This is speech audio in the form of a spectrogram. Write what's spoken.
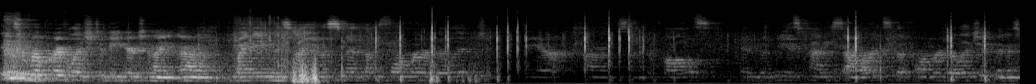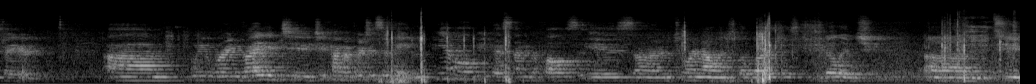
it's a real privilege to be here tonight. Uh, my name is Diana Smith. I'm former village mayor um, Seneca Falls, and with me is Connie Sowards, the former village administrator. Um, we were invited to, to come and participate in the panel because Seneca Falls is, uh, to our knowledge, the largest village um, to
